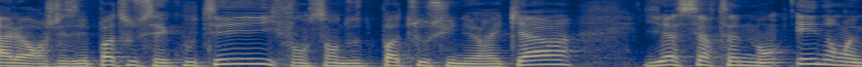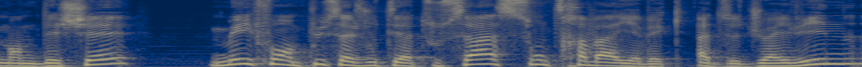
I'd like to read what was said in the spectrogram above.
Alors, je les ai pas tous écoutés, ils font sans doute pas tous une heure et quart, il y a certainement énormément de déchets, mais il faut en plus ajouter à tout ça son travail avec At the Drive-In,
